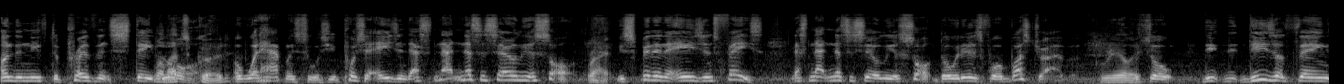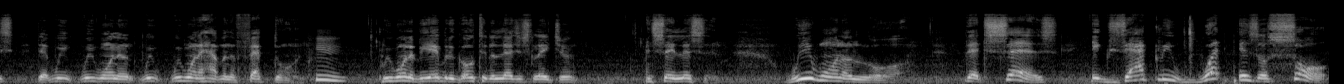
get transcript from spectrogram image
underneath the present state Well, law that's good. of what happens to us. You push an agent, that's not necessarily assault. Right. You spit in an agent's face, that's not necessarily assault, though it is for a bus driver. Really? So the, the, these are things that we, we want to we, we want to have an effect on. Hmm. We want to be able to go to the legislature and say, listen, we want a law that says exactly what is assault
